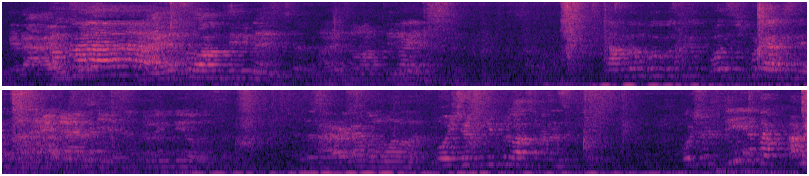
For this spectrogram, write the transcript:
এটা আইএসও আমরা- আইএসও 139 স্যার থ্রি Right. আমরা তো বই পঁচিশ পড়ে আসছি টোয়েন্টি হবে স্যার এটা হয়। 65 প্লাস মাইনাস পঁয়ষট্টি? আচ্ছা আমি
